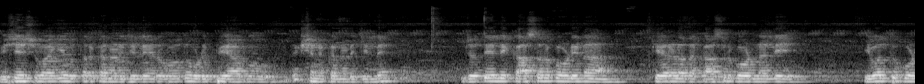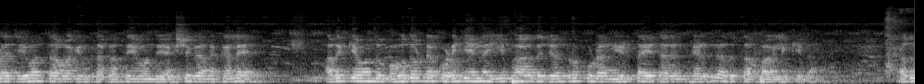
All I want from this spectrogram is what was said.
ವಿಶೇಷವಾಗಿ ಉತ್ತರ ಕನ್ನಡ ಜಿಲ್ಲೆ ಇರಬಹುದು, ಉಡುಪಿ ಹಾಗೂ ದಕ್ಷಿಣ ಕನ್ನಡ ಜಿಲ್ಲೆ. ಜೊತೆಯಲ್ಲಿ ಕಾಸರಗೋಡಿನ ಕೇರಳದ ಕಾಸರಗೋಡಿನಲ್ಲಿ ಇವತ್ತು ಕೂಡ ಜೀವಂತವಾಗಿರತಕ್ಕಂಥ ಈ ಒಂದು ಯಕ್ಷಗಾನ ಕಲೆ, ಅದಕ್ಕೆ ಒಂದು ಬಹುದೊಡ್ಡ ಕೊಡುಗೆಯನ್ನು ಈ ಭಾಗದ ಜನರು ಕೂಡ ನೀಡ್ತಾ ಇದ್ದಾರೆ ಅಂತ ಹೇಳಿದ್ರೆ ಅದು ತಪ್ಪಾಗಲಿಕ್ಕಿಲ್ಲ. ಅದು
